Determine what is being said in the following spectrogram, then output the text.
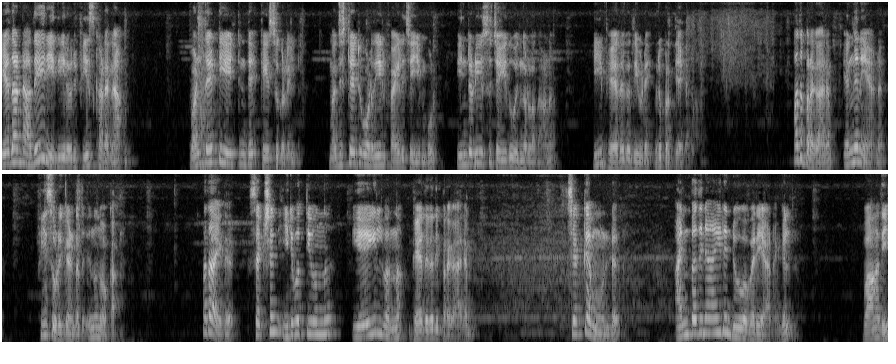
ഏതാണ്ട് അതേ രീതിയിൽ ഒരു ഫീസ് ഘടന വൺ തേർട്ടി എയ്റ്റിന്റെ കേസുകളിൽ മജിസ്ട്രേറ്റ് കോടതിയിൽ ഫയൽ ചെയ്യുമ്പോൾ ഇൻട്രൊഡ്യൂസ് ചെയ്തു എന്നുള്ളതാണ് ഈ ഭേദഗതിയുടെ ഒരു പ്രത്യേകത. അത് പ്രകാരം എങ്ങനെയാണ് ഫീസ് കൊടുക്കേണ്ടത് എന്ന് നോക്കാം. അതായത് സെക്ഷൻ ഇരുപത്തിയൊന്ന് എയിൽ വന്ന ഭേദഗതി പ്രകാരം ചെക്ക് എമൗണ്ട് അൻപതിനായിരം രൂപ വരെയാണെങ്കിൽ വാദി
